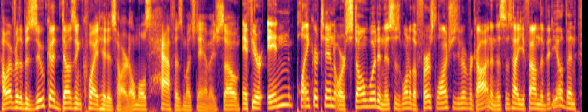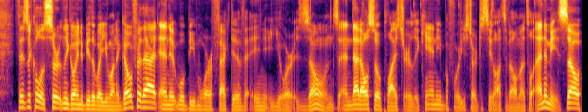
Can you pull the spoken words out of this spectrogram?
However, the bazooka doesn't quite hit as hard, almost half as much damage. So if you're in Plankerton or Stonewood and this is one of the first launches you've ever gotten and this is how you found the video, then physical is certainly going to be the way you want to go for that and it will be more effective in your zones. And that also applies to early Canny before you start to see lots of elemental enemies. So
